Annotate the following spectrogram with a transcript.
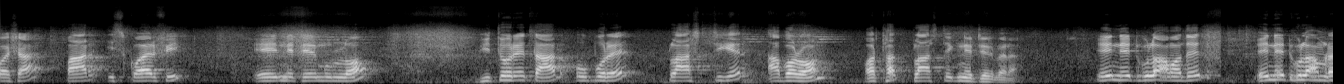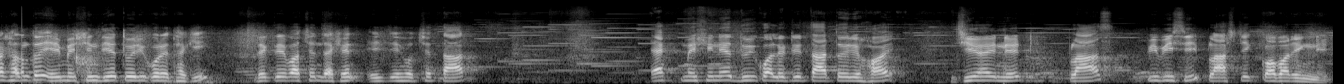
পয়সা পার স্কোয়ার ফিট এই নেটের মূল্য ভিতরে তার উপরে প্লাস্টিকের আবরণ, অর্থাৎ প্লাস্টিক নেটের বেড়া। এই নেটগুলো আমাদের, এই নেটগুলো আমরা সাধারণত এই মেশিন দিয়ে তৈরি করে থাকি। দেখতে পাচ্ছেন, দেখেন, এই যে হচ্ছে তার, এক মেশিনে দুই কোয়ালিটির তার তৈরি হয়, GI net plus PVC plastic covering net.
